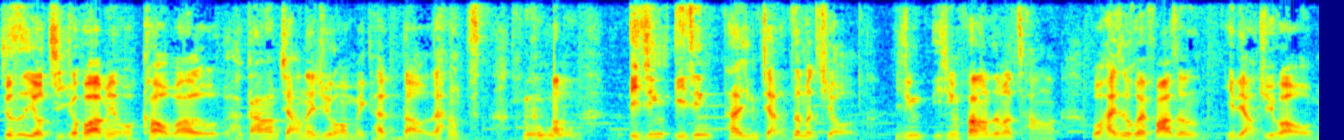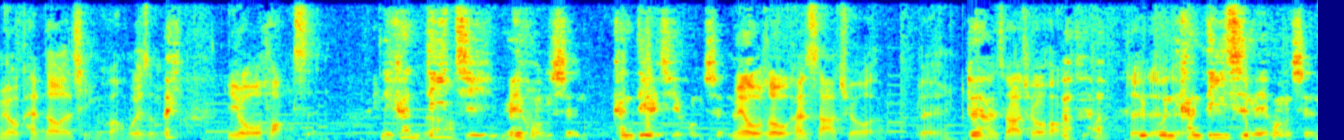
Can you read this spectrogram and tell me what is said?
就是有几个画面，我靠，我他刚刚讲那句话我没看到，这样子，已经已经他已经讲这么久，已经已经放了这么长了，我还是会发生一两句话我没有看到的情况，为什么？因为我恍神。你看第一集没恍神，看第二集恍神。没有，我说我看沙丘啊。对对啊，看沙丘恍神。啊啊、对，对，对，你看第一次没恍神，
